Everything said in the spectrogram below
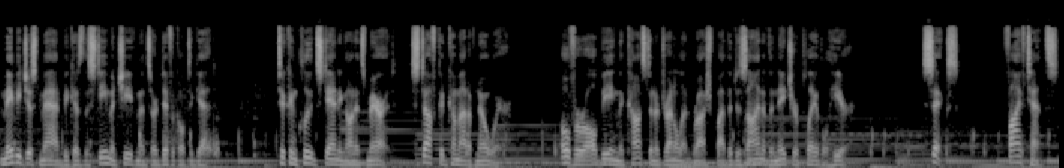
Maybe just mad because the Steam achievements are difficult to get. To conclude, standing on its merit, stuff could come out of nowhere. Overall, being the constant adrenaline rush by the design of the nature playable here. 6. 5 tenths.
